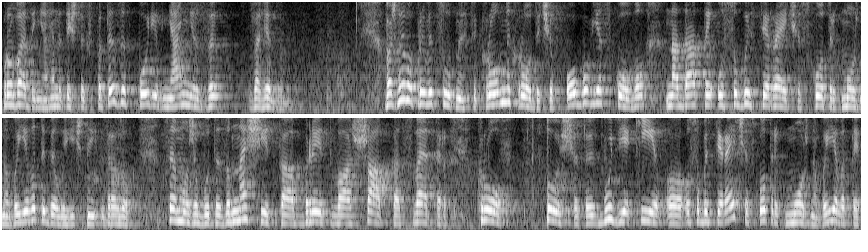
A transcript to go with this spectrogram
проведення генетичної експертизи в порівнянні з загиблим. Важливо при відсутності кровних родичів обов'язково надати особисті речі, з котрих можна виявити біологічний зразок. Це може бути зубна щітка, бритва, шапка, светр, кров. Тощо, тобто будь-які е, особисті речі, з котрих можна виявити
